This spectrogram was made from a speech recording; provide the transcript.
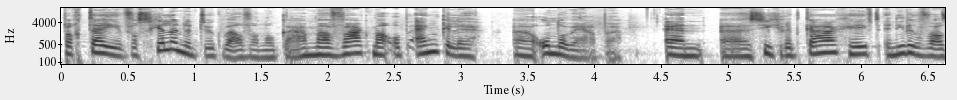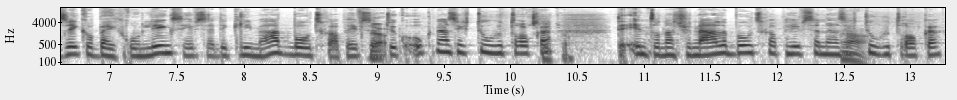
partijen verschillen natuurlijk wel van elkaar, maar vaak maar op enkele uh, onderwerpen. En uh, Sigrid Kaag heeft in ieder geval, zeker bij GroenLinks, heeft zij de klimaatboodschap heeft ze natuurlijk ook naar zich toegetrokken. De internationale boodschap heeft ze naar zich toegetrokken.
